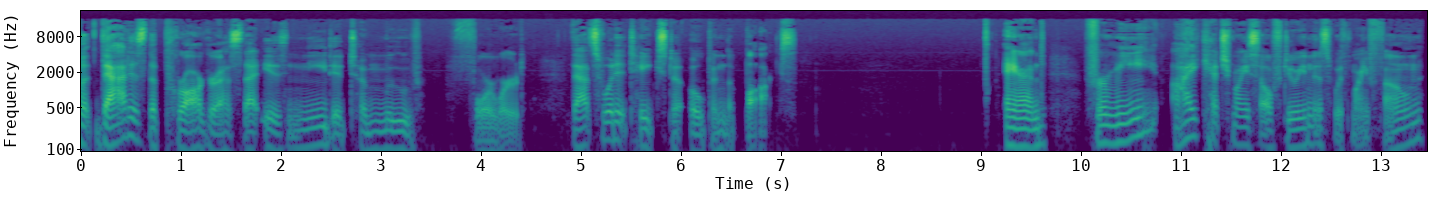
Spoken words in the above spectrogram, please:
But that is the progress that is needed to move forward. That's what it takes to open the box. And for me, I catch myself doing this with my phone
